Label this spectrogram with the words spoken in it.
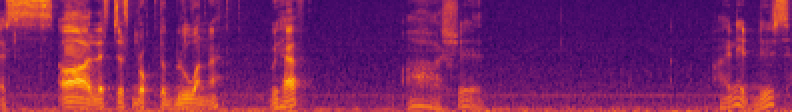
Let's oh let's just broke the blue one eh? we have? Oh shit. I need this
